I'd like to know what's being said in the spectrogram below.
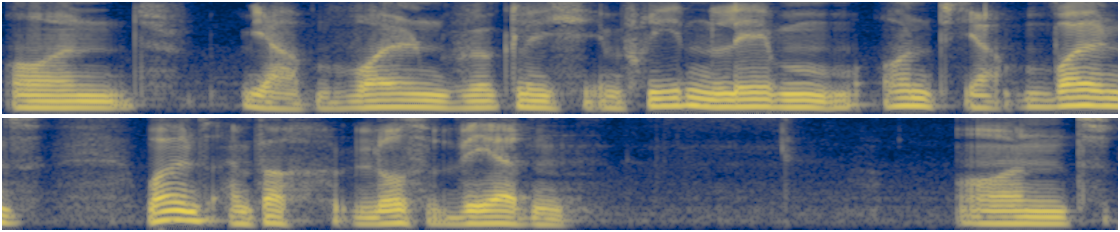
und ja, wollen wirklich im Frieden leben und ja, wollen es einfach loswerden. Und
